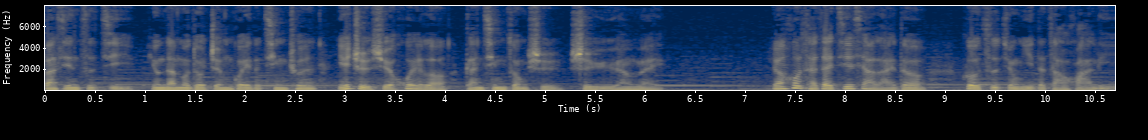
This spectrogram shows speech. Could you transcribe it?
发现自己用那么多珍贵的青春，也只学会了感情总是事与愿违，然后才在接下来的各自迥异的造化里，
